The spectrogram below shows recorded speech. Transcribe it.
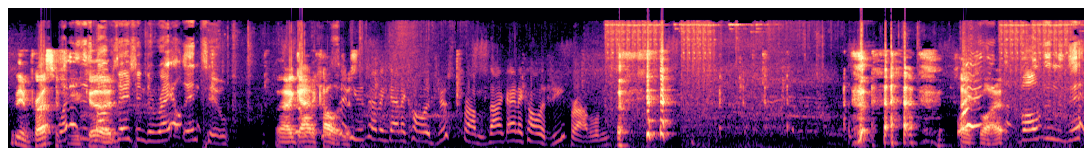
It'd be impressive What if is you this conversation derailed into? Uh, He said he gynecologist. was having gynecologist problems, not gynecology problems. Thanks, Wyatt. Involved in this?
